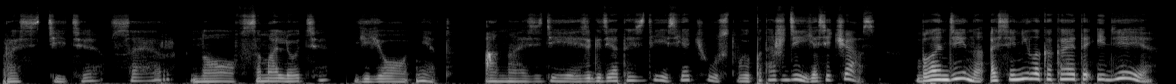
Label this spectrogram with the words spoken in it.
«Простите, сэр, но в самолете ее нет. Она здесь, где-то здесь, я чувствую. Подожди, я сейчас!» Блондина осенила какая-то идея,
